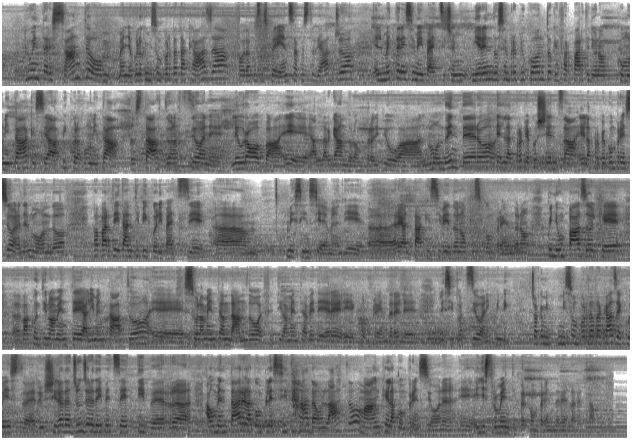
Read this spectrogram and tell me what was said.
interessante o meglio quello che mi sono portata a casa da questa esperienza, questo viaggio è il mettere insieme i pezzi, cioè mi rendo sempre più conto che far parte di una comunità che sia la piccola comunità, lo Stato, nazione, l'Europa e allargandolo ancora di più al mondo intero, la propria coscienza e la propria comprensione del mondo fa parte di tanti piccoli pezzi ehm, messi insieme, di eh, realtà che si vedono, che si comprendono. Quindi un puzzle che eh, va continuamente alimentato e solamente andando effettivamente a vedere e comprendere le, le situazioni. Quindi ciò che mi, mi sono portata a casa è questo, è riuscire ad aggiungere dei pezzetti per eh, aumentare la complessità da un lato, ma anche la comprensione e, e gli strumenti per comprendere la realtà.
